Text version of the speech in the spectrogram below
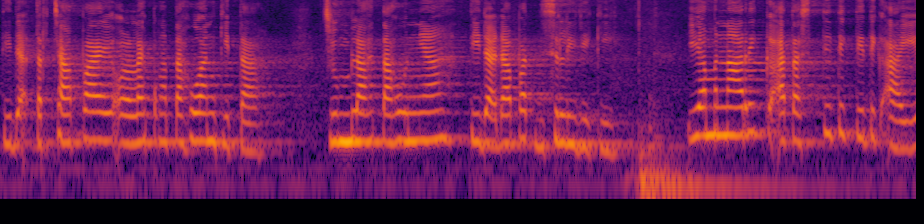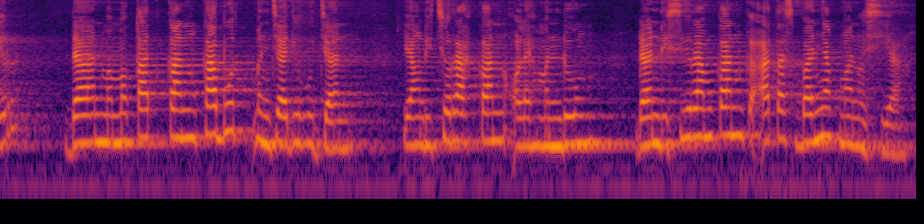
tidak tercapai oleh pengetahuan kita. Jumlah tahunnya tidak dapat diselidiki. Ia menarik ke atas titik-titik air dan memekatkan kabut menjadi hujan yang dicurahkan oleh mendung dan disiramkan ke atas banyak manusia.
